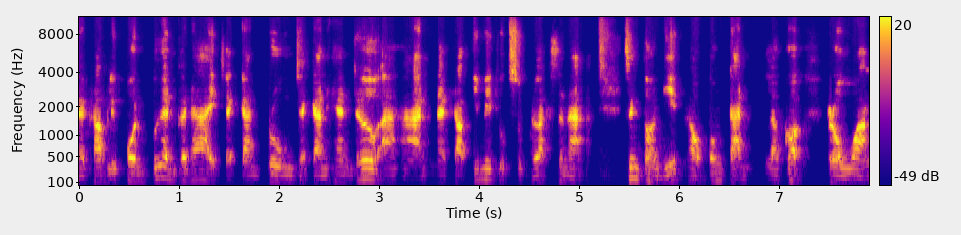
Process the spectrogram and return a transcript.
นะครับหรือปนเปื้อนก็ได้จากการปรุงจากการแฮนเดิลอาหารนะครับที่ไม่ถูกสุขลักษณะ ซึ่งตอนนี้เราป้องกันแล้วก็ระวัง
